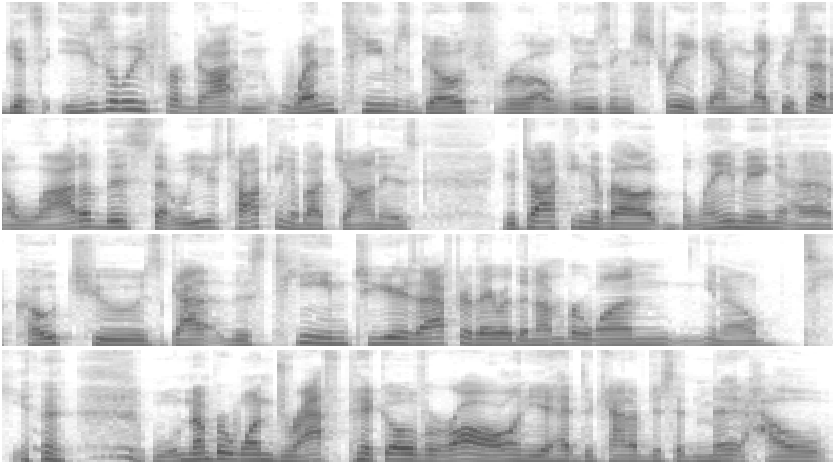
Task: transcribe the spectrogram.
gets easily forgotten when teams go through a losing streak. And like we said, a lot of this that we were talking about, John, is you're talking about blaming a coach who's got this team two years after they were the number one, you know, t- number one draft pick overall, and you had to kind of just admit how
